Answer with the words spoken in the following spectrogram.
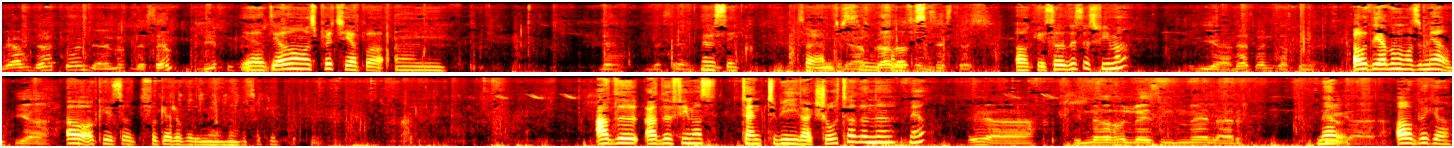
We have that one, they are not the same. Yeah, the other one was prettier, but um, are the same. let me see. Sorry, I'm just They are brothers and sisters. Okay, so this is female. Yeah, that one is a female. Oh, the other one was a male. Yeah. Oh, okay, so forget about the male. No, it's okay. Other other females tend to be like shorter than the male. Yeah. You know, always male are Male. bigger. Oh, bigger.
